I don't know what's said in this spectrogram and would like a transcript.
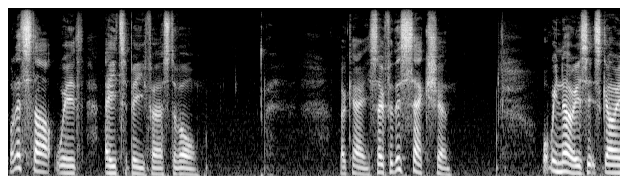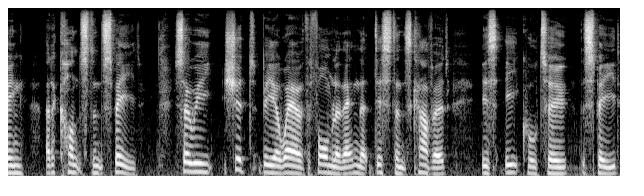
Well, let's start with A to B first of all. Okay, so for this section, what we know is it's going at a constant speed. So we should be aware of the formula then that distance covered is equal to the speed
